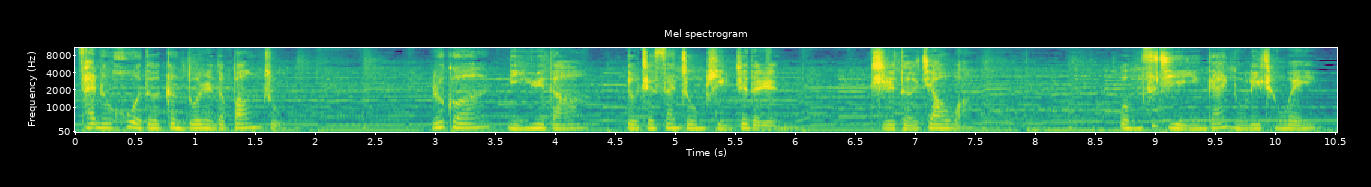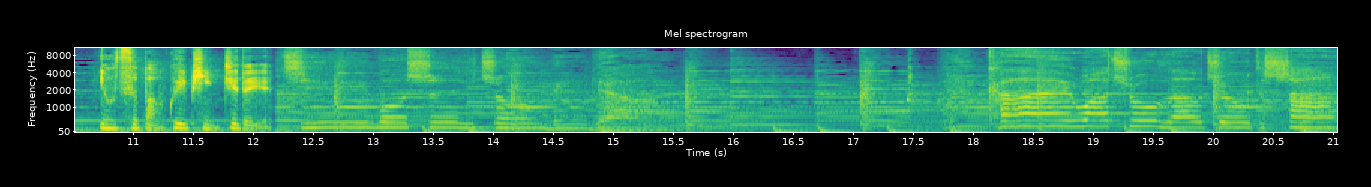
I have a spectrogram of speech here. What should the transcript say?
才能获得更多人的帮助。如果你遇到有这三种品质的人，值得交往，我们自己也应该努力成为有此宝贵品质的人。寂寞是一种力量，开挖出老旧的伤。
